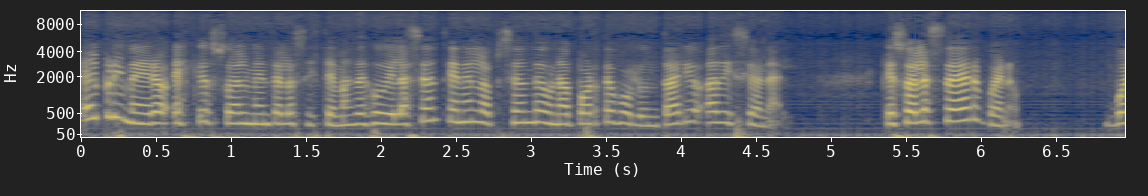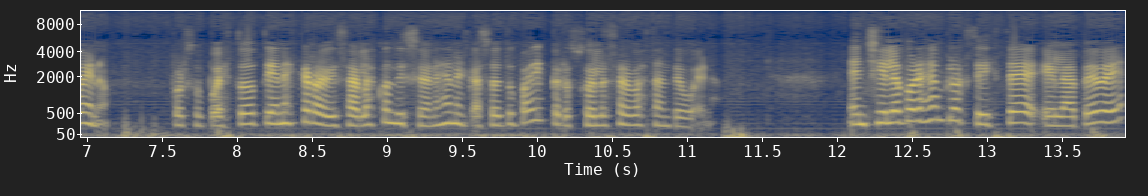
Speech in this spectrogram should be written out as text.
El primero es que usualmente los sistemas de jubilación tienen la opción de un aporte voluntario adicional, que suele ser, bueno, bueno, por supuesto tienes que revisar las condiciones en el caso de tu país, pero suele ser bastante bueno. En Chile, por ejemplo, existe el APB,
